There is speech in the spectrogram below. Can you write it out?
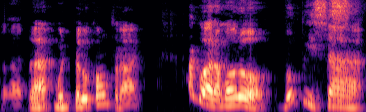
Claro. Né? Muito pelo contrário. Agora, Mauro. Vamos pensar.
